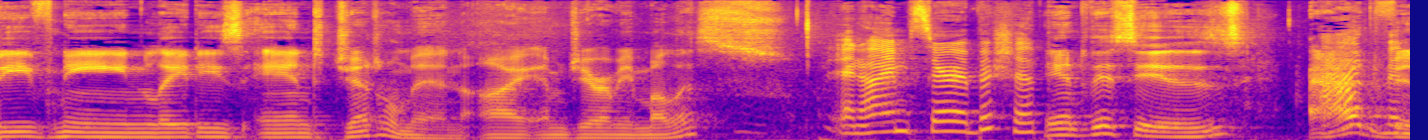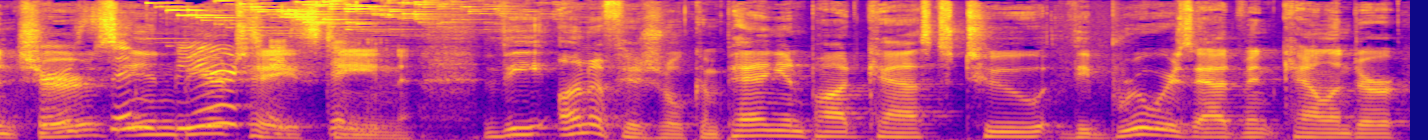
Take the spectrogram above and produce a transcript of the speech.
evening, ladies and gentlemen. I am Jeremy Mullis, And I'm Sarah Bishop. and this is Adventures in Beer Tasting. the unofficial companion podcast to the Brewers Advent Calendar,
